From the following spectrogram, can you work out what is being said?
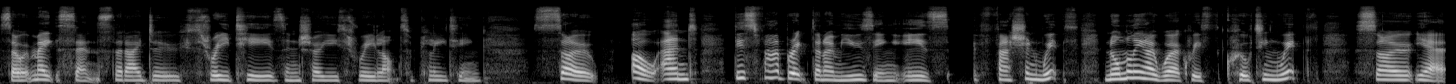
So it makes sense that I do three tiers and show you three lots of pleating. So, oh, and this fabric that I'm using is fashion width. Normally I work with quilting width. So yeah,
